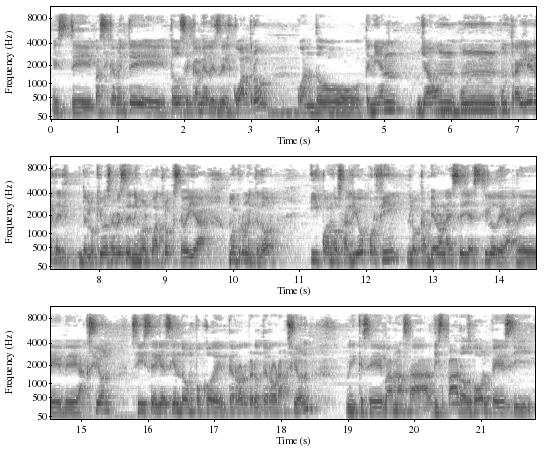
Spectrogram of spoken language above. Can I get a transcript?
Este, básicamente todo se cambia desde el 4, cuando tenían ya un, un, un tráiler de, de, lo que iba a ser ese de nivel 4 que se veía muy prometedor y cuando salió por fin lo cambiaron a ese ya estilo de, de, de acción. Sí sigue siendo un poco de terror, pero terror acción, y que se va más a disparos, golpes y,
